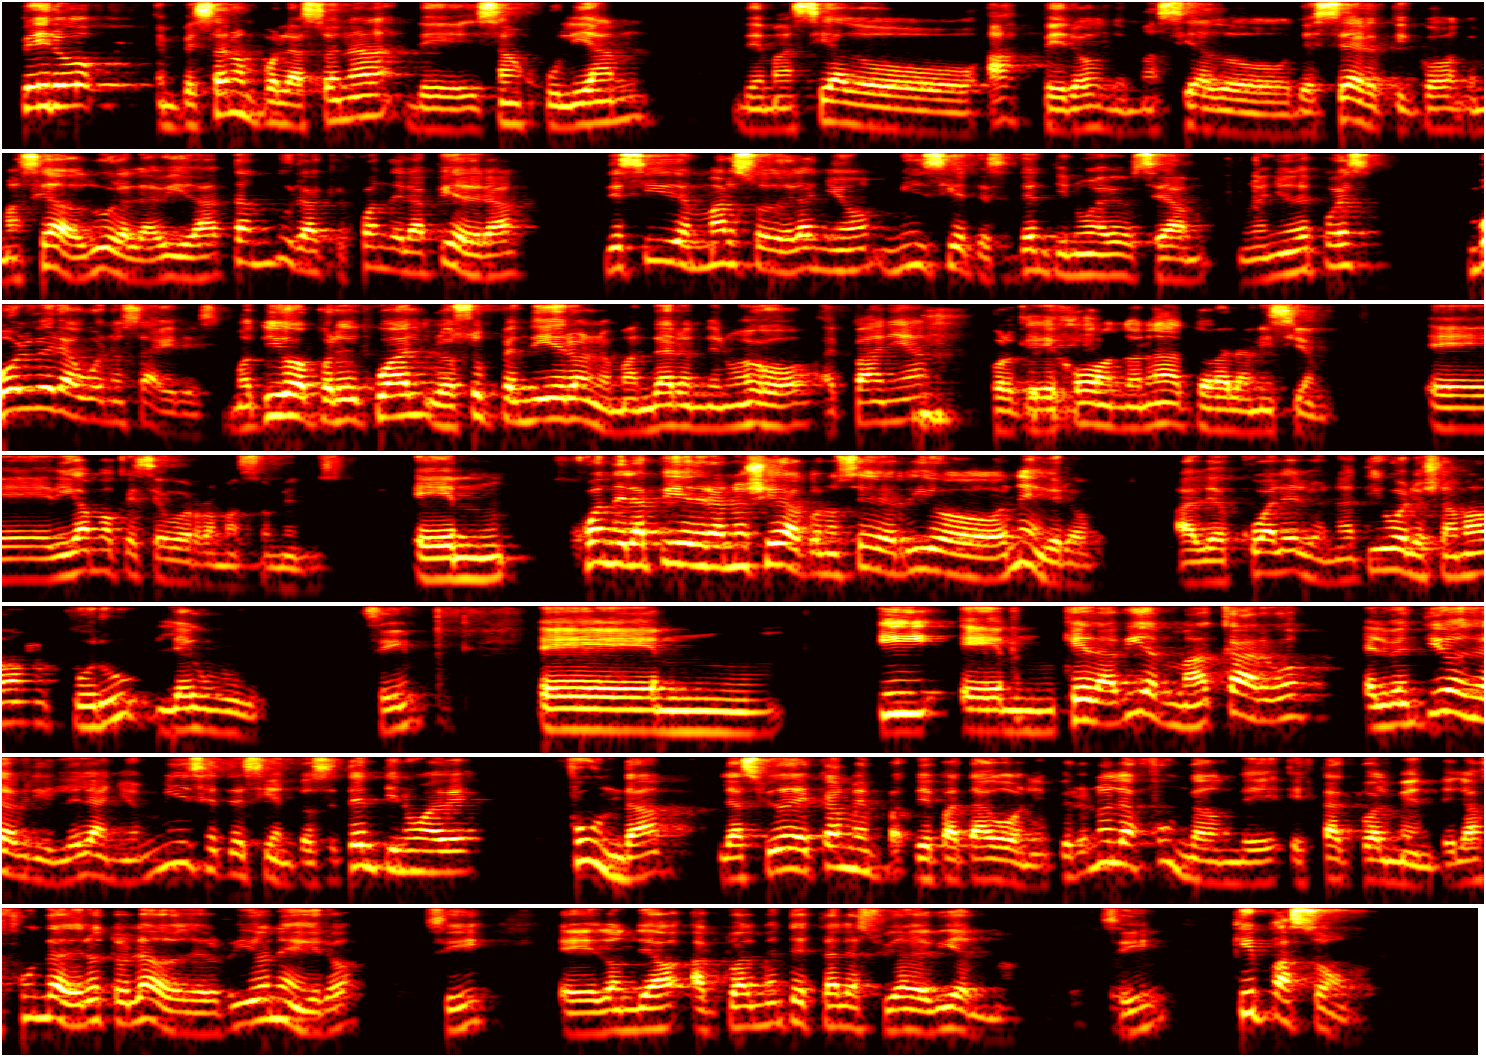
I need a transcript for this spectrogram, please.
Pero empezaron por la zona de San Julián demasiado áspero, demasiado desértico, demasiado dura la vida, tan dura que Juan de la Piedra decide en marzo del año 1779, o sea, un año después, volver a Buenos Aires, motivo por el cual lo suspendieron, lo mandaron de nuevo a España porque dejó abandonada toda la misión. Eh, digamos que se borró más o menos. Em, Juan de la Piedra no llega a conocer el río Negro, a los cuales los nativos lo llamaban Curú. ¿sí? Em, y em, queda Viedma a cargo. El 22 de abril del año 1779 funda la ciudad de Carmen de Patagones, pero no la funda donde está actualmente, la funda del otro lado del Río Negro, ¿sí? Eh, donde actualmente está la ciudad de Viedma. ¿sí? ¿Qué pasó?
